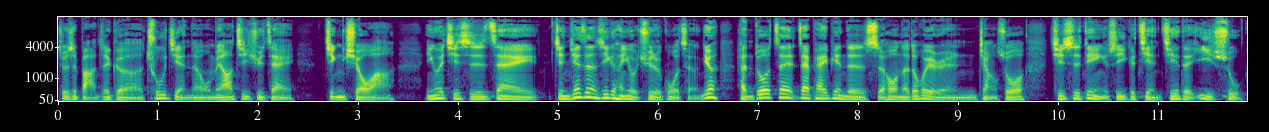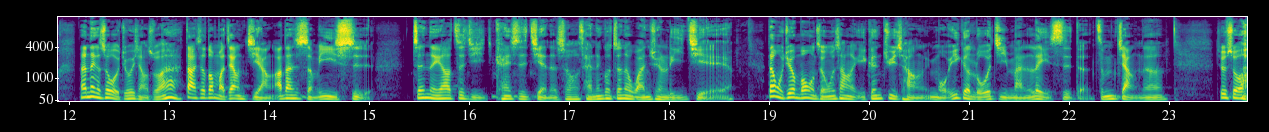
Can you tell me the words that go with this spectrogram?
就是把这个初剪呢，我们要继续再精修啊。因为其实，在剪接真的是一个很有趣的过程。因为很多在在拍片的时候呢，都会有人讲说，其实电影是一个剪接的艺术。那那个时候我就会想说，啊，大家都嘛这样讲啊，但是什么意思？真的要自己开始剪的时候，才能够真的完全理解。但我觉得某种程度上也跟剧场某一个逻辑蛮类似的。怎么讲呢？就说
